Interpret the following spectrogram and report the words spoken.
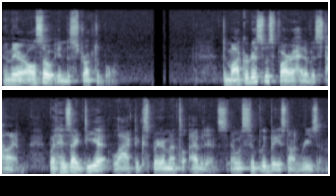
and they are also indestructible. Democritus was far ahead of his time, but his idea lacked experimental evidence and was simply based on reason.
